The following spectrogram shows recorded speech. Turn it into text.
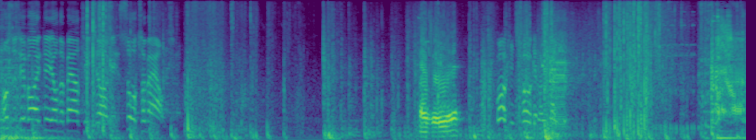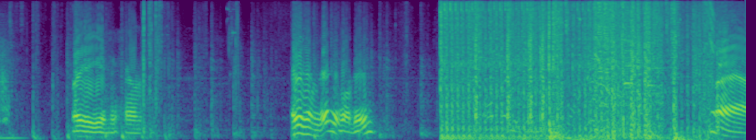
Positive ID on the bounty target. Sort them out. Over here. Marking target location. Oh, Where um. are you getting me from? He was invisible, dude. Wow.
